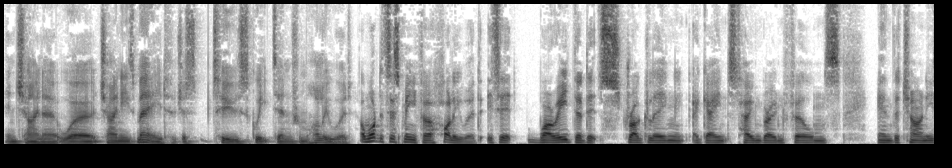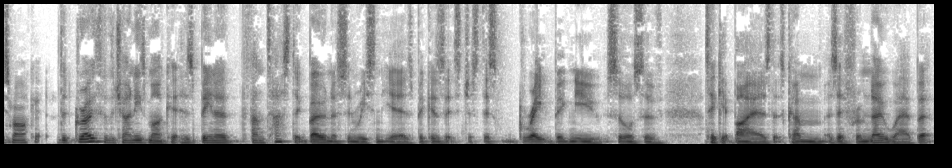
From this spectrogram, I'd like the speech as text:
in China were Chinese made, just two squeaked in from Hollywood. And what does this mean for Hollywood? Is it worried that it's struggling against homegrown films in the Chinese market? The growth of the Chinese market has been a fantastic bonus in recent years because it's just this great big new source of ticket buyers that's come as if from nowhere. But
